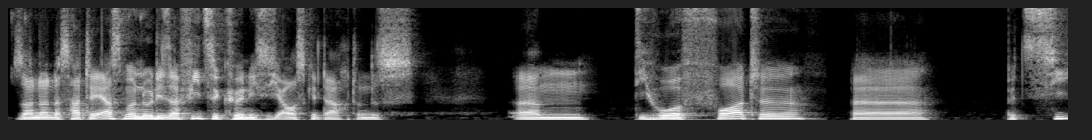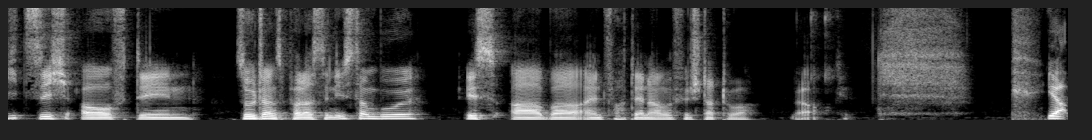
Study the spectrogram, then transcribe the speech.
sondern das hatte erstmal nur dieser Vizekönig sich ausgedacht und es ähm, die Hohe Pforte äh, bezieht sich auf den Sultanspalast in Istanbul, ist aber einfach der Name für ein Stadttor. Ja, okay. Ja,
